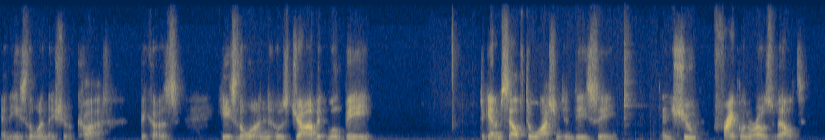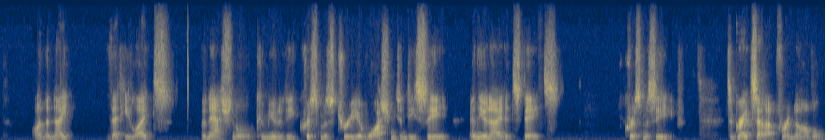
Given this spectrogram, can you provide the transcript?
And he's the one they should have caught because he's the one whose job it will be to get himself to Washington, D.C. and shoot Franklin Roosevelt on the night that he lights the national community Christmas tree of Washington, D.C. and the United States, Christmas Eve. It's a great setup for a novel,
